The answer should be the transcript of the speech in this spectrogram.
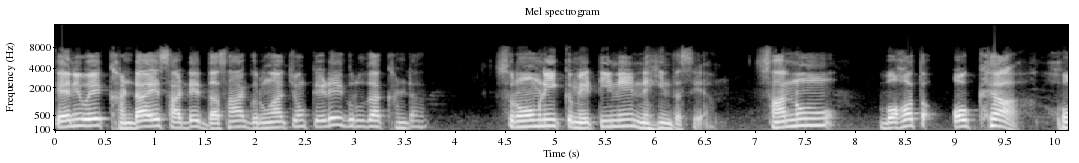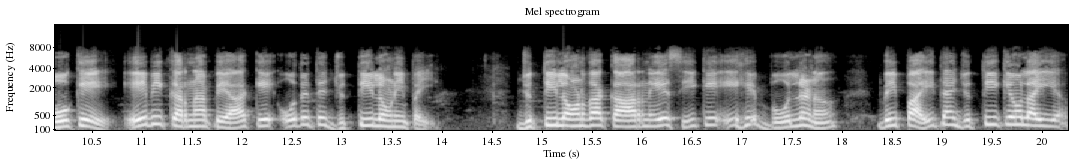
ਕਹਿੰਦੇ ਹੋ ਇਹ ਖੰਡਾ ਇਹ ਸਾਡੇ ਦਸਾਂ ਗੁਰੂਆਂ ਚੋਂ ਕਿਹੜੇ ਗੁਰੂ ਦਾ ਖੰਡਾ? ਸ਼੍ਰੋਮਣੀ ਕਮੇਟੀ ਨੇ ਨਹੀਂ ਦੱਸਿਆ। ਸਾਨੂੰ ਬਹੁਤ ਔਖਾ ਹੋ ਕੇ ਇਹ ਵੀ ਕਰਨਾ ਪਿਆ ਕਿ ਉਹਦੇ ਤੇ ਜੁੱਤੀ ਲਾਉਣੀ ਪਈ। ਜੁੱਤੀ ਲਾਉਣ ਦਾ ਕਾਰਨ ਇਹ ਸੀ ਕਿ ਇਹ ਬੋਲਣ ਵੀ ਭਾਈ ਤਾਂ ਜੁੱਤੀ ਕਿਉਂ ਲਾਈ ਆ?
